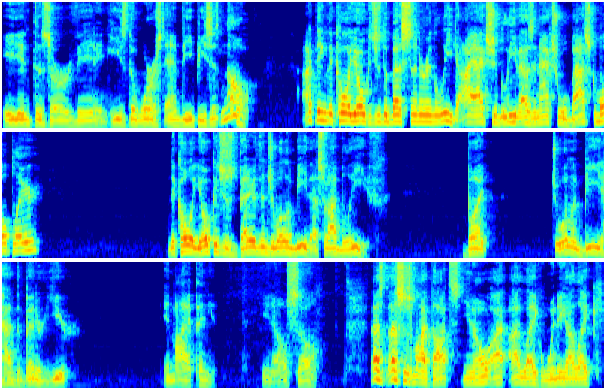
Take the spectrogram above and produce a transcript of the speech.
he didn't deserve it and he's the worst MVP. Says no. I think Nikola Jokic is the best center in the league. I actually believe, as an actual basketball player, Nikola Jokic is better than Joel Embiid. That's what I believe. But Joel Embiid had the better year, in my opinion. You know, so that's that's just my thoughts. You know, I, I like winning. I like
